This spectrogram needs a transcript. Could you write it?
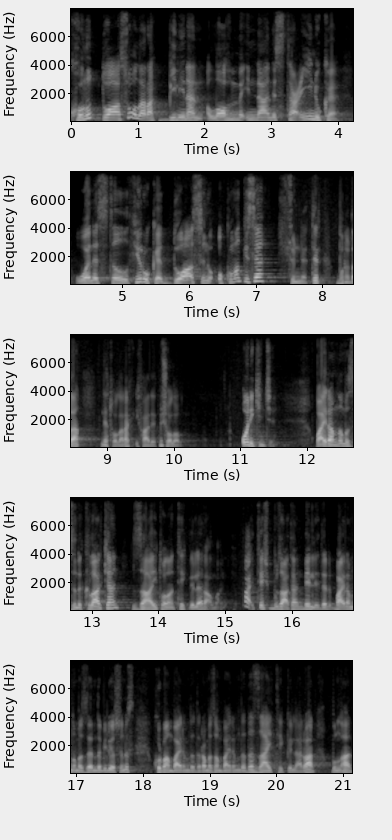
Konut duası olarak bilinen Allahümme inna nesta'inuke ve nestağfiruke duasını okumak ise sünnettir. Bunu da net olarak ifade etmiş olalım. 12. Bayram namazını kılarken zahit olan tekbirler almak. Bu zaten bellidir. Bayram namazlarında biliyorsunuz Kurban Bayramı'nda da Ramazan Bayramı'nda da zahit tekbirler var. Bunlar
